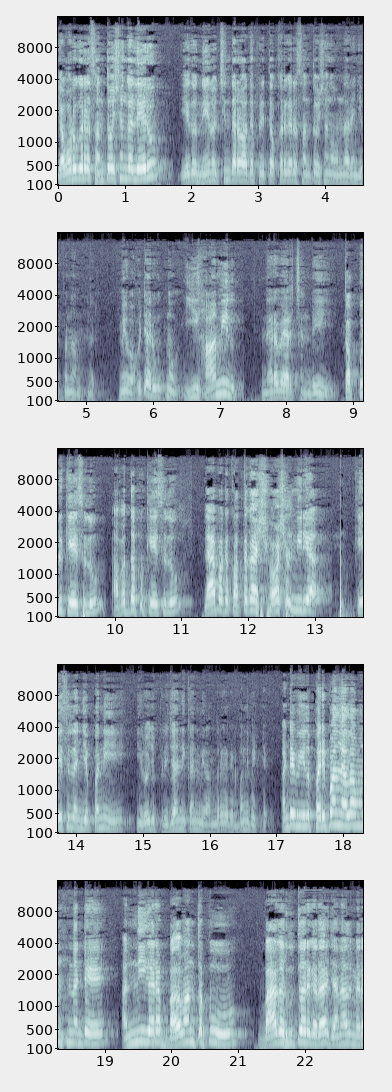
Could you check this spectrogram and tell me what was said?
ఎవరు కూడా సంతోషంగా లేరు. ఏదో నేను వచ్చిన తర్వాత ప్రతి ఒక్కరు గారు సంతోషంగా ఉన్నారని చెప్పని అంటున్నారు. మేము ఒకటే అడుగుతున్నాం. ఈ హామీలు నెరవేర్చండి. తప్పుడు కేసులు అబద్ధపు కేసులు లేకపోతే కొత్తగా సోషల్ మీడియా కేసులు అని చెప్పని ఈరోజు ప్రజానికాన్ని మీరు అందరు గారు ఇబ్బంది పెట్టారు. అంటే వీళ్ళ పరిపాలన ఎలా ఉంటుందంటే అన్ని గార బలవంతపు బాగా రుద్దుతారు కదా జనాల మీద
